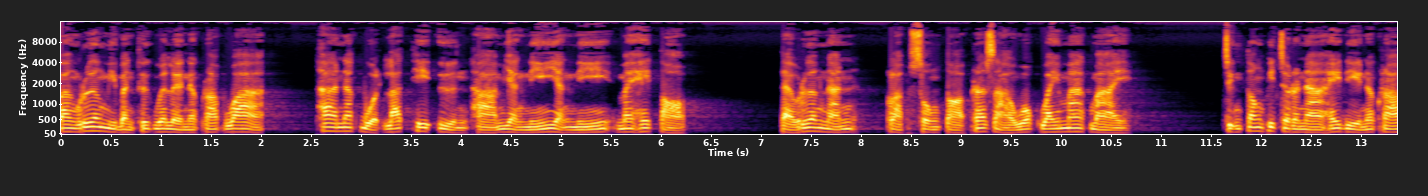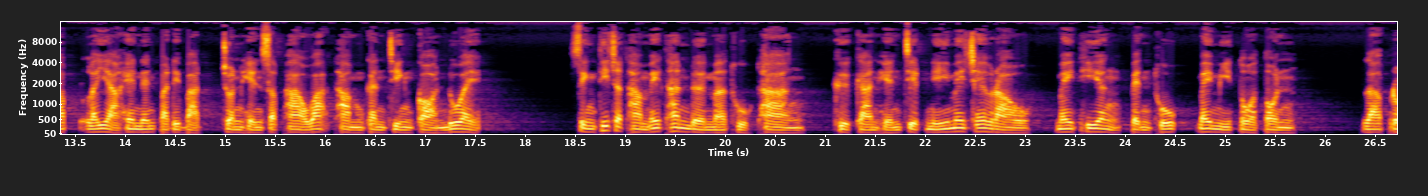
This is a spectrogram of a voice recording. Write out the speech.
บางเรื่องมีบันทึกไว้เลยนะครับว่า ถ้านักบวชลัทธิอื่นถามอย่างนี้อย่างนี้ไม่ให้ตอบ แต่เรื่องนั้นกลับทรงตอบพระสาวกไว้มากมาย จึงต้องพิจารณาให้ดีนะครับ และอยากให้เน้นปฏิบัติจนเห็นสภาวะธรรมกันจริงก่อนด้วย สิ่งที่จะทำให้ท่านเดินมาถูกทาง คือการเห็นจิตนี้ไม่ใช่เรา ไม่เที่ยง เป็นทุกข์ ไม่มีตัวตน และโปร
